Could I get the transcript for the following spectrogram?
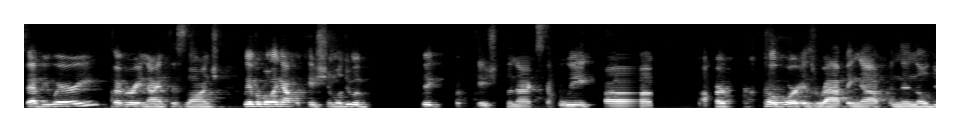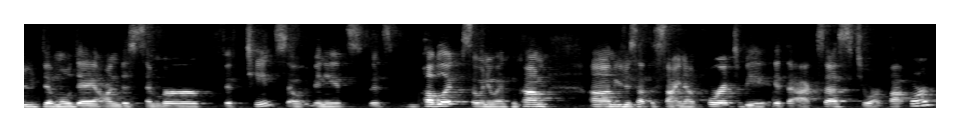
February. February 9th is launch. We have a rolling application. We'll do a big application the next weeks. Um, our cohort is wrapping up, and then they'll do demo day on December 15th. So I mean, it's it's public, so anyone can come. Um, you just have to sign up for it to be get the access to our platform.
